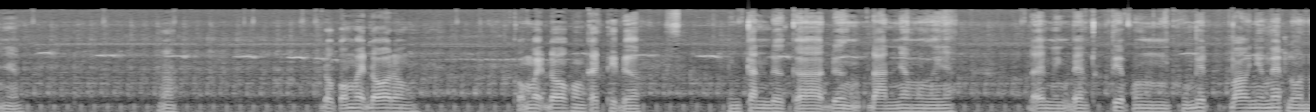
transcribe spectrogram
anh em. À. đâu có máy đo đâu có máy đo khoảng cách thì được. Mình căn được uh, đường đàn nha mọi người nha. Đây mình đem trực tiếp ừ, không biết bao nhiêu mét luôn.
